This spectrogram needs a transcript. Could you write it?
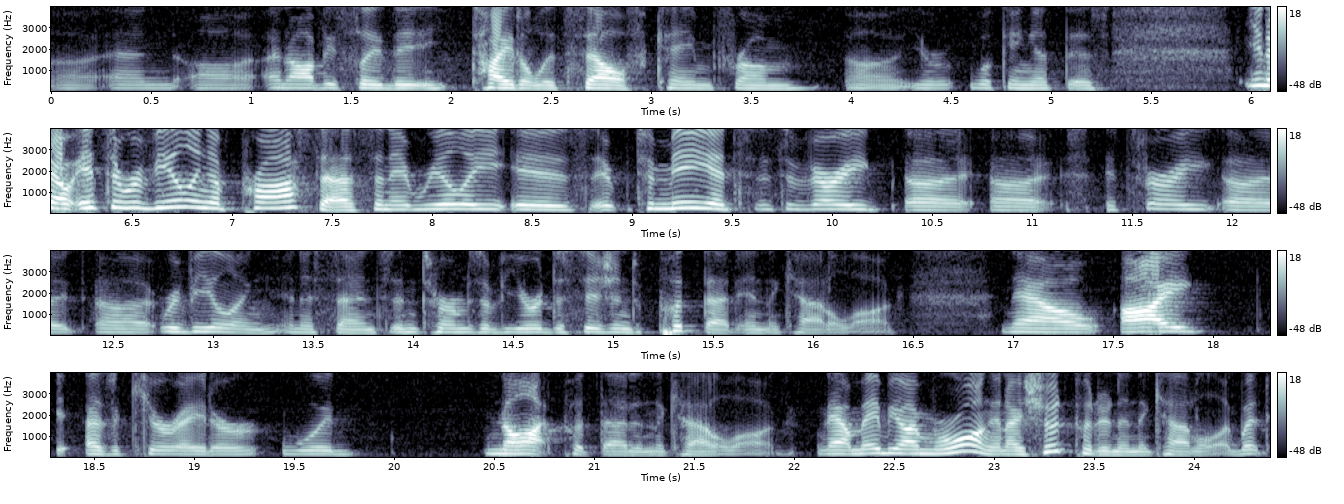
uh, And, uh, and obviously, the title itself came from uh, your looking at this. You know, it's a revealing of process, and it really is, it- to me, it's, it's a very, uh, uh, it's very uh, uh, revealing, in a sense, in terms of your decision to put that in the catalog. Now, I, as a curator, would not put that in the catalog. Now, maybe I'm wrong and I should put it in the catalog, but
